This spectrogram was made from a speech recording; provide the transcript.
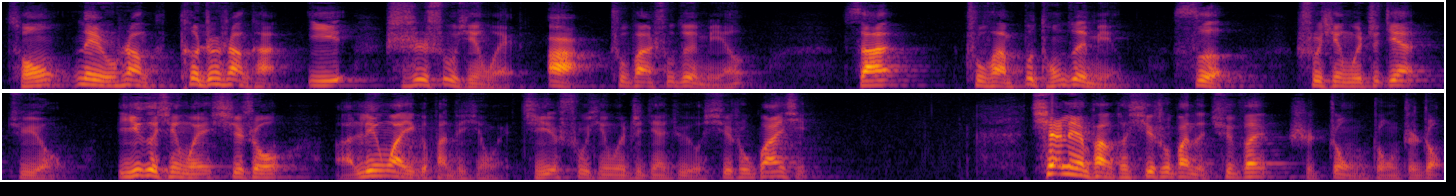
从内容上特征上看，一实施数行为，二触犯数罪名，三触犯不同罪名，四数行为之间具有一个行为吸收啊另外一个犯罪行为，即数行为之间具有吸收关系。牵连犯和吸收犯的区分是重中之重：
